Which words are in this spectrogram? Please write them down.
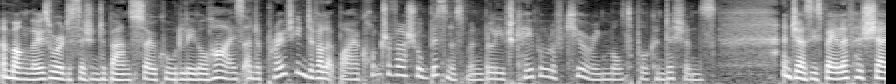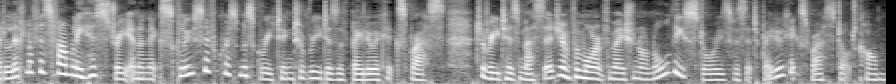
Among those were a decision to ban so called legal highs and a protein developed by a controversial businessman believed capable of curing multiple conditions. And Jersey's bailiff has shared a little of his family history in an exclusive Christmas greeting to readers of Bailiwick Express. To read his message and for more information on all these stories, visit bailiwickexpress.com.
